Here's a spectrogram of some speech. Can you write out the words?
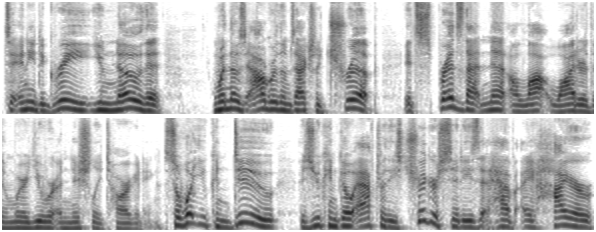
to any degree, you know that when those algorithms actually trip, it spreads that net a lot wider than where you were initially targeting. So, what you can do is you can go after these trigger cities that have a higher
